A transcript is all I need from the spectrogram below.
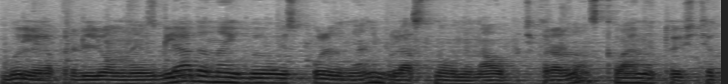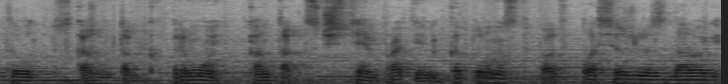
были определенные взгляды на их боевое использование, они были основаны на опыте гражданской войны, то есть это вот, скажем так, прямой контакт с частями противника, которые наступают в полосе железной дороги.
